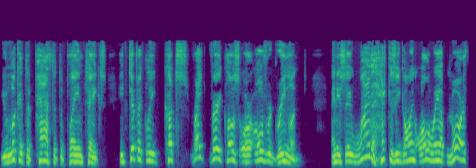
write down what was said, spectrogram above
you look at the path that the plane takes, he typically cuts right very close or over Greenland. And you say, why the heck is he going all the way up north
